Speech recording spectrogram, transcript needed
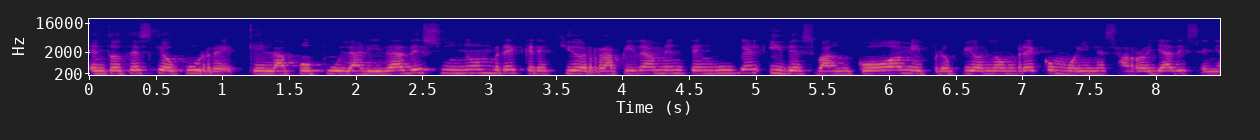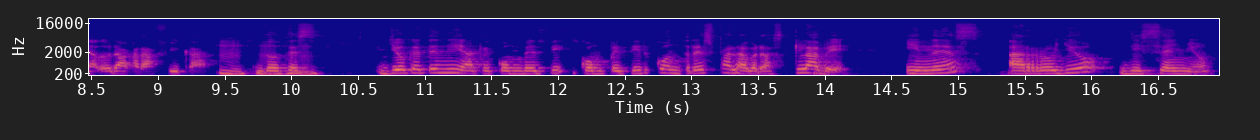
Entonces, ¿qué ocurre? Que la popularidad de su nombre creció rápidamente en Google y desbancó a mi propio nombre como Inés Arroya, diseñadora gráfica. Entonces, yo que tenía que competir, con tres palabras clave, Inés Arroyo Diseño,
